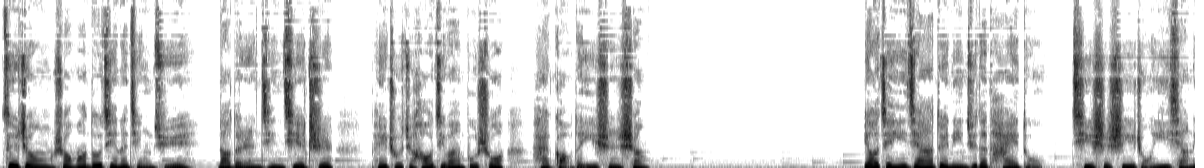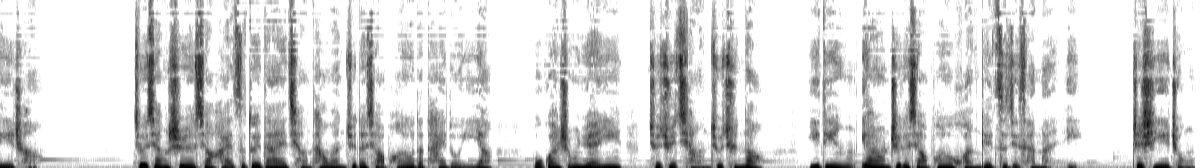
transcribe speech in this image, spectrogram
最终，双方都进了警局，闹得人尽皆知，赔出去好几万不说，还搞得一身伤。表姐一家对邻居的态度，其实是一种意向立场，就像是小孩子对待抢他玩具的小朋友的态度一样。不管什么原因，就去抢，就去闹，一定要让这个小朋友还给自己才满意。这是一种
